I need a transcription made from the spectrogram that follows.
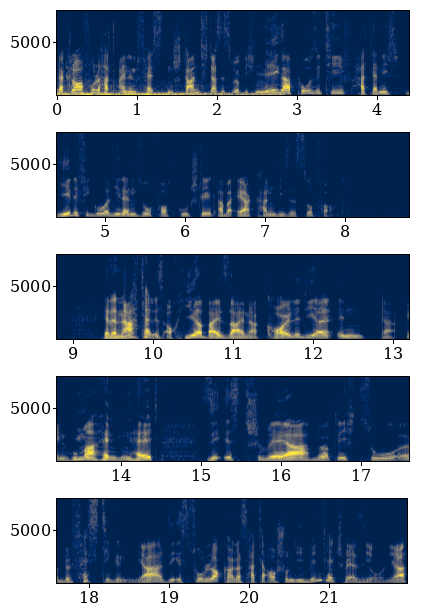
Der Clawful hat einen festen Stand, das ist wirklich mega positiv. Hat ja nicht jede Figur, die dann sofort gut steht, aber er kann dieses sofort. Ja, der Nachteil ist auch hier bei seiner Keule, die er in, ja, in Hummerhänden hält, sie ist schwer wirklich zu äh, befestigen. Ja, sie ist zu locker. Das hatte auch schon die Vintage-Version. Ja,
